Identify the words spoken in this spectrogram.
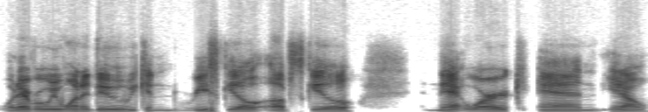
whatever we want to do we can reskill upskill network and you know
